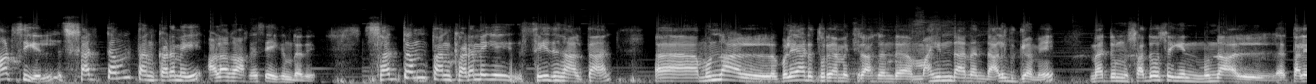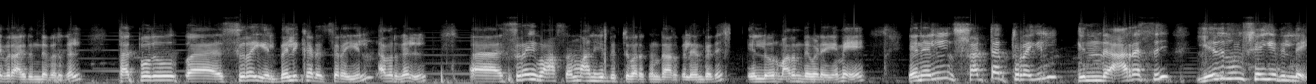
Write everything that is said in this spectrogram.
ஆட்சியில் சட்டம் தன் கடமையை அழகாக செய்கின்றது. சட்டம் தன் கடமையை செய்தனால்தான் ஆஹ், முன்னாள் விளையாட்டுத்துறை அமைச்சராக இருந்த மஹிந்தானந்த் அல்கமே மற்றும் சதோசையின் முன்னாள் தலைவராக இருந்தவர்கள் தற்போது சிறையில் வெளிக்கட சிறையில் அவர்கள் சிறைவாசம் அனுபவித்து வருகின்றார்கள் என்பது எல்லோரும் மறந்த விடயமே. எனில் சட்டத்துறையில் இந்த அரசு எதுவும் செய்யவில்லை.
